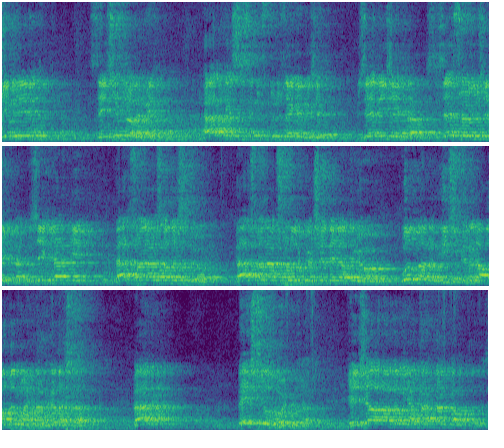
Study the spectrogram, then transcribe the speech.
Şimdi seçim dönemi herkes sizin üstünüze gelecek. Bize diyecekler, size söyleyecekler. Diyecekler ki personel çalışmıyor. Personel şurada köşede yatıyor. Bunların hiçbirini aldırmayın arkadaşlar. Ben beş yıl boyunca gece aradım yataktan kalktınız.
